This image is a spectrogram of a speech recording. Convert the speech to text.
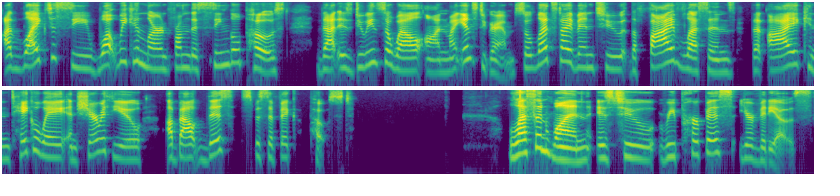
I'd like to see what we can learn from this single post that is doing so well on my Instagram. So let's dive into the five lessons that I can take away and share with you about this specific post. Lesson one is to repurpose your videos.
